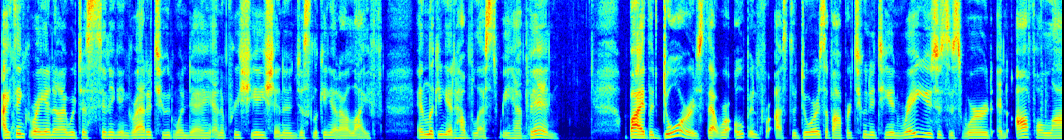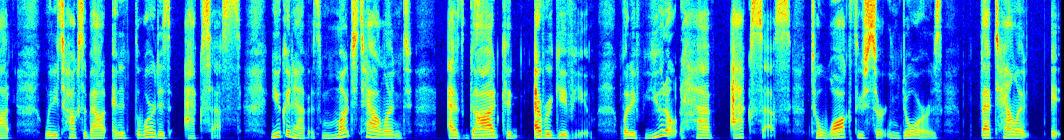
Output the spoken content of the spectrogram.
I think Ray and I were just sitting in gratitude one day and appreciation and just looking at our life and looking at how blessed we have been by the doors that were open for us, the doors of opportunity. And Ray uses this word an awful lot when he talks about, and it, the word is access. You can have as much talent as God could ever give you, but if you don't have access to walk through certain doors, that talent, it,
